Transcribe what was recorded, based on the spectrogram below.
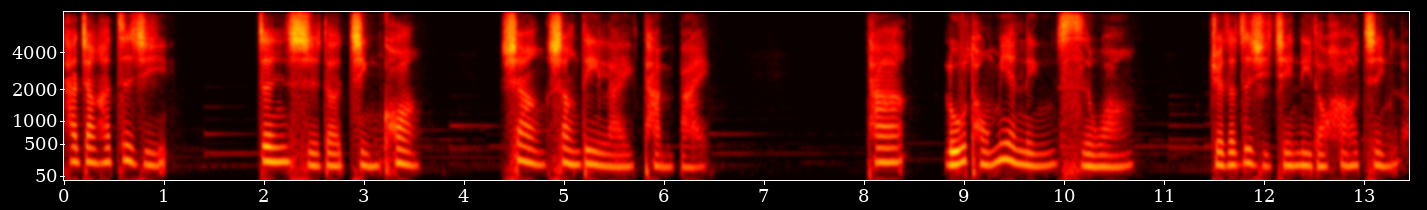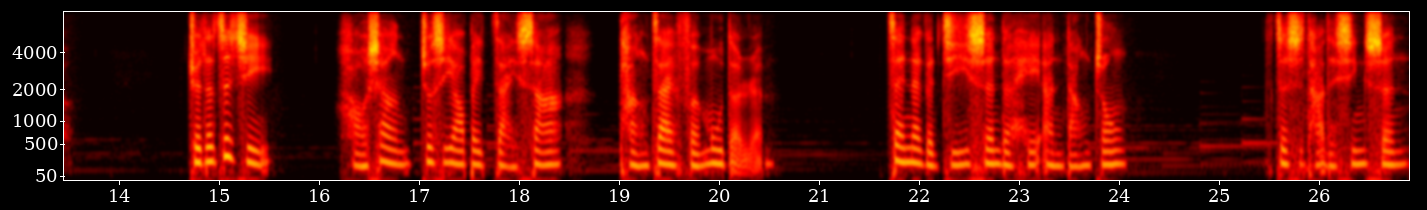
他将他自己真实的境况向上帝来坦白，他如同面临死亡，觉得自己精力都耗尽了。觉得自己好像就是要被宰杀，躺在坟墓的人，在那个极深的黑暗当中，这是他的心声，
